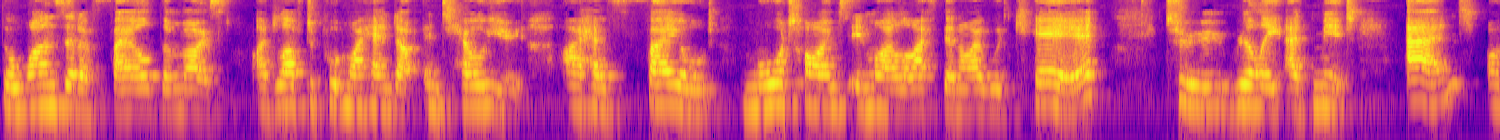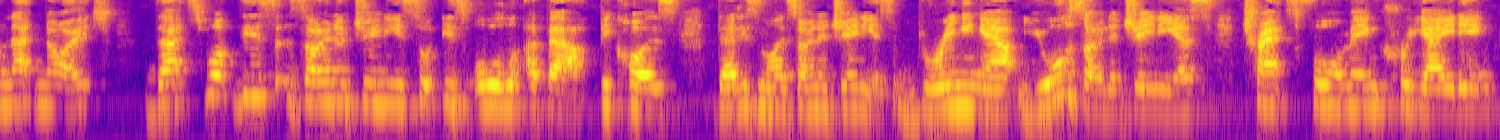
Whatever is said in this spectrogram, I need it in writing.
The ones that have failed the most. I'd love to put my hand up and tell you I have failed more times in my life than I would care to really admit. And on that note, that's what this zone of genius is all about because that is my zone of genius bringing out your zone of genius transforming creating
